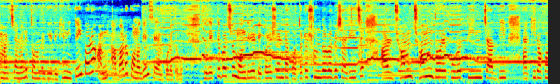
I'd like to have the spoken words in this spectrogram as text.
আমার চ্যানেলে তোমরা গিয়ে দেখে নিতেই পারো। আমি আবারও কোনো দিন শেয়ার করে দেবো। তো দেখতে পাচ্ছ, মন্দিরের ডেকোরেশনটা কতটা সুন্দরভাবে সাজিয়েছে। আর ঝমঝম ধরে পুরো তিন, চার দিন একই রকম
